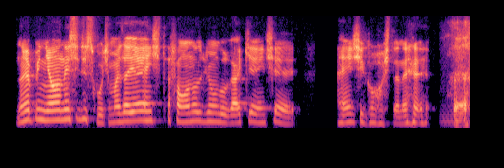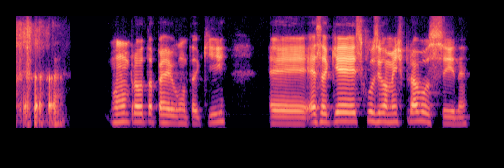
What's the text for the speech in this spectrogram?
na minha opinião nem se discute, mas aí a gente tá falando de um lugar que a gente é, a gente gosta, né? Vamos para outra pergunta aqui. É, essa aqui é exclusivamente para você, né?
